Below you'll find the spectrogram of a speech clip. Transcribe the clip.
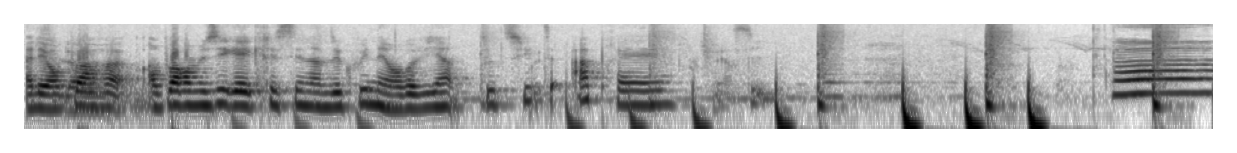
Allez, on part, on part en musique avec Christine and the Queen et on revient tout de suite après. Merci. Je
